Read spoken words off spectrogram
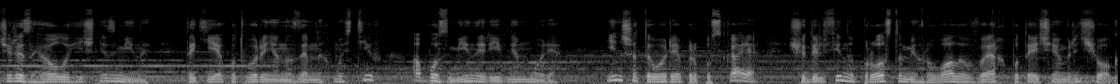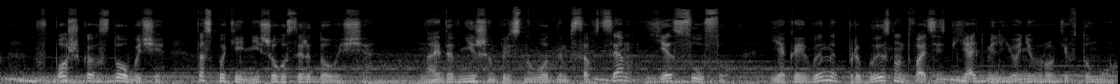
через геологічні зміни, такі як утворення наземних мостів або зміни рівня моря. Інша теорія припускає, що дельфіни просто мігрували вверх по течіям річок в пошуках здобичі та спокійнішого середовища. Найдавнішим прісноводним савцем є сусу, який виник приблизно 25 мільйонів років тому.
